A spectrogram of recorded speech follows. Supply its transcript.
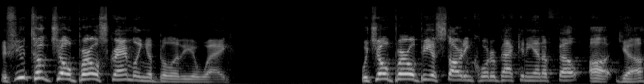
if you took Joe Burrow's scrambling ability away, would Joe Burrow be a starting quarterback in the NFL? Uh, yeah.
